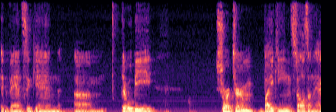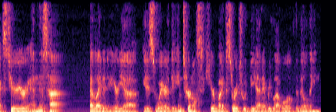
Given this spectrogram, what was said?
advance again. Um, there will be short-term biking stalls on the exterior, and this highlighted area is where the internal secure bike storage would be at every level of the building.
